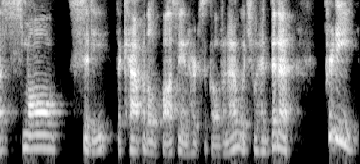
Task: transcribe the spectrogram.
a small city, the capital of Bosnia and Herzegovina, which had been a pretty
